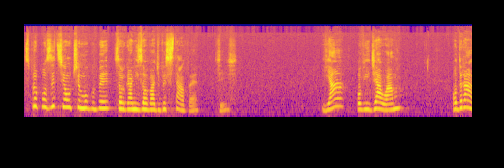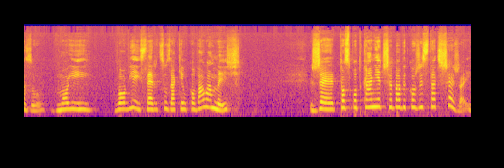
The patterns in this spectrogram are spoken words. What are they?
z propozycją, czy mógłby zorganizować wystawę gdzieś. Ja powiedziałam od razu w mojej głowie i sercu zakiełkowała myśl, że to spotkanie trzeba wykorzystać szerzej.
